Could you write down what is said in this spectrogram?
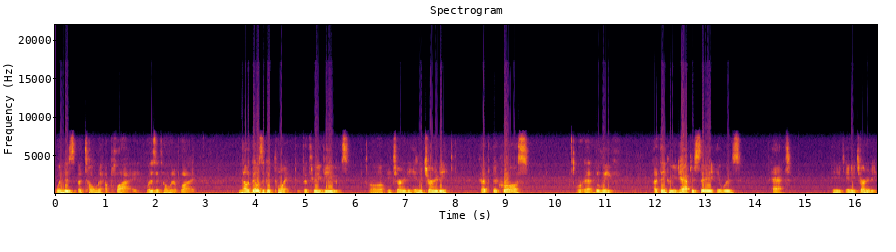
when does atonement apply? When does atonement apply? No, that was a good point. The three views: uh, eternity, in eternity, at the cross, or at belief. I think we'd have to say it was at in, in eternity,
